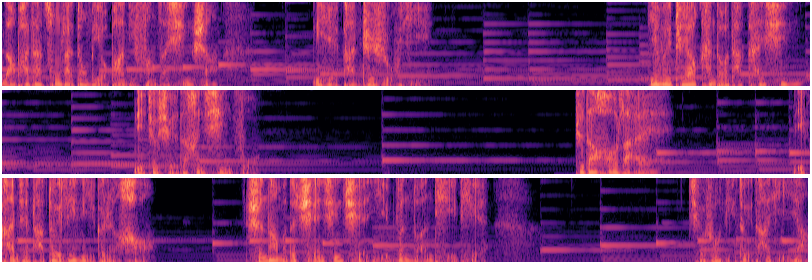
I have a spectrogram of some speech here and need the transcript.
哪怕他从来都没有把你放在心上，你也甘之如饴。因为只要看到他开心，你就觉得很幸福。直到后来，你看见他对另一个人好，是那么的全心全意、温暖体贴，就如你对他一样，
